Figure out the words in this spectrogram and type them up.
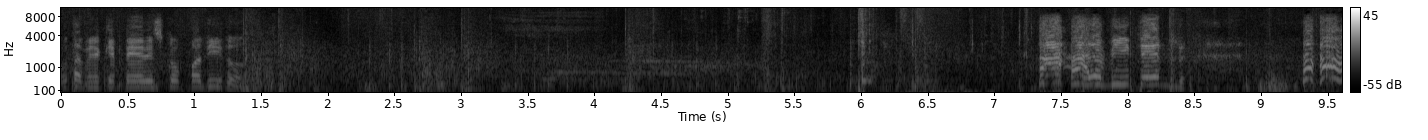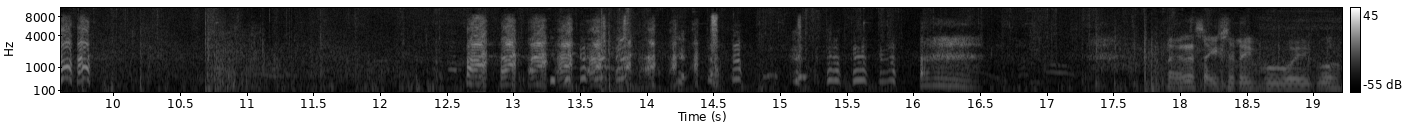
Puta, may nagkiperiscope pa dito. Nabitin! Ano, sa isa lang yung buhay ko.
